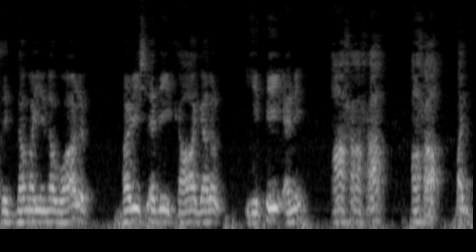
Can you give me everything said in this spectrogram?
సిద్ధమైన వాడు భవిష్యది కాగలవు ఇది అని అహహ అహ పంచ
